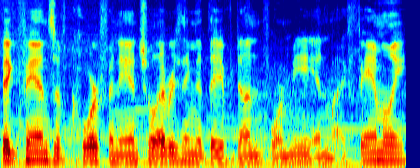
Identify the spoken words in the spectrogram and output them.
Big fans of Core Financial, everything that they've done for me and my family.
